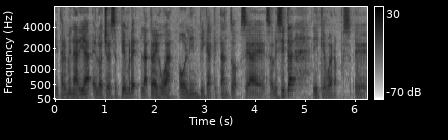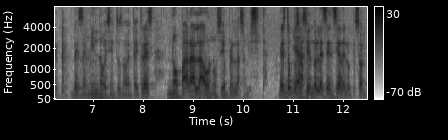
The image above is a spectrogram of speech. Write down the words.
y terminaría el 8 de septiembre la tregua olímpica que tanto se eh, solicita y que, bueno, pues eh, desde 1993 no para, la ONU siempre la solicita. Esto pues haciendo la esencia de lo que son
